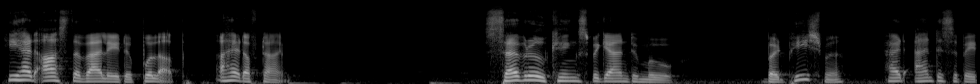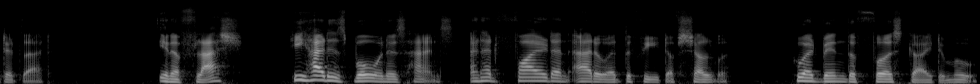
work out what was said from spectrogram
he had asked the valet to pull up ahead of time. Several kings began to move, but Bhishma had anticipated that. In a flash, he had his bow in his hands and had fired an arrow at the feet of Shalva, who had been the first guy to move.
